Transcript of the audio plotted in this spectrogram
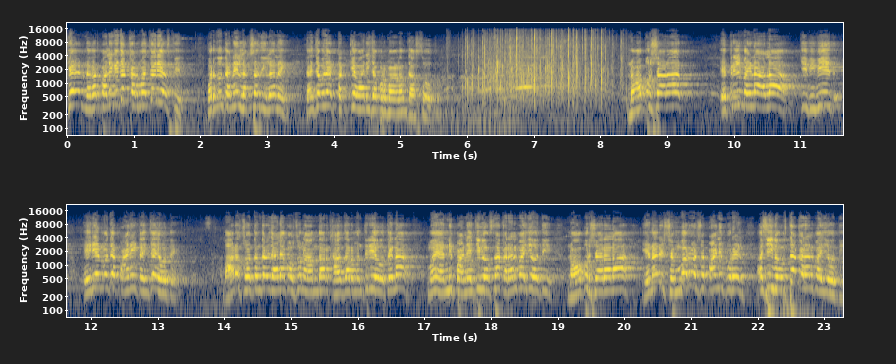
किंवा नगरपालिकेचे कर्मचारी असतील. परंतु त्यांनी लक्ष दिलं नाही. त्यांच्यामध्ये टक्केवारीच्या प्रमाणात जास्त होतं. नवापूर शहरात एप्रिल महिना आला की विविध एरियांमध्ये पाणी टंचाई होते. भारत स्वतंत्र झाल्यापासून आमदार खासदार मंत्री हे होते ना मग यांनी पाण्याची व्यवस्था करायला पाहिजे होती. नवापूर शहराला येणारे शंभर वर्ष पाणी पुरेल अशी व्यवस्था करायला पाहिजे होती.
